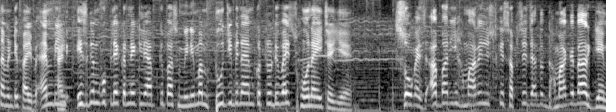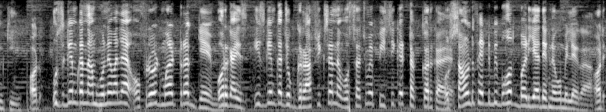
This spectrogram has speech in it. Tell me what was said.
seventy five M B and इस गेम को प्ले करने के लिए आपके पास मिनिमम टू जीबी रैम का टू डिवाइस होना ही चाहिए। सो so गाइज़ अब बारी हमारे लिस्ट की सबसे ज़्यादा धमाकेदार गेम की। और उस गेम का नाम होने वाला है off road mud truck game और गाइज़ इस गेम का जो ग्राफिक्स है ना, वो सच में पीसी के टक्कर का है। और साउंड इफ़ेक्ट भी बहुत बढ़िया देखने को मिलेगा। और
